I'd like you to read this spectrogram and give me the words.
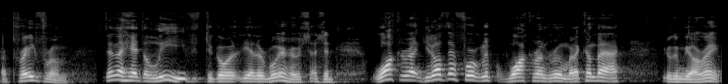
I prayed for him. Then I had to leave to go to the other warehouse. I said, Walk around, get off that forklift, walk around the room. When I come back, you're going to be all right.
